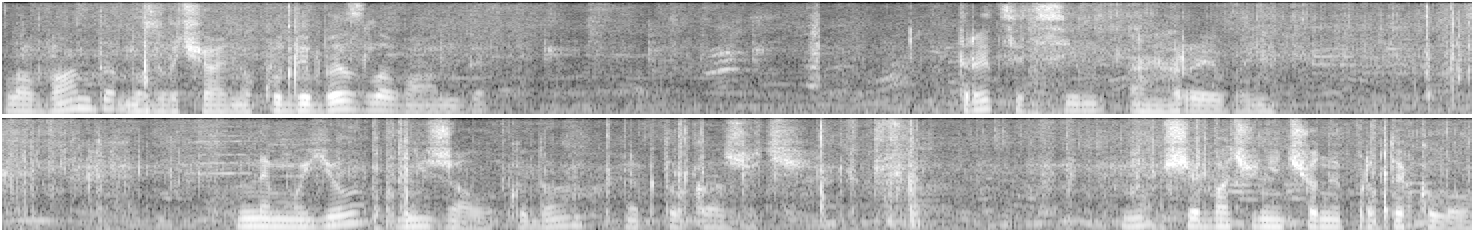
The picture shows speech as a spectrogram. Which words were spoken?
лаванда. Ну, звичайно, куди без лаванди. 37 гривень. Не моє, ні жалко, да? як то кажуть. Ну, ще бачу, нічого не протекло.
